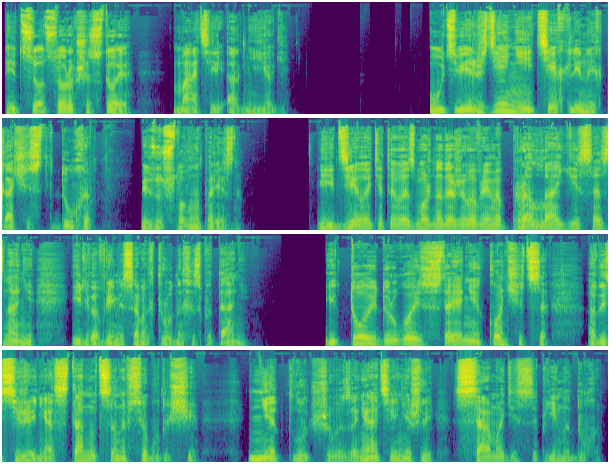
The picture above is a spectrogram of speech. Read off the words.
546. Матерь Агни-йоги. Утверждение тех или иных качеств духа, безусловно, полезно. И делать это возможно даже во время пролаги сознания или во время самых трудных испытаний. И то, и другое состояние кончится, а достижения останутся на все будущее. Нет лучшего занятия, нежели самодисциплина духа.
